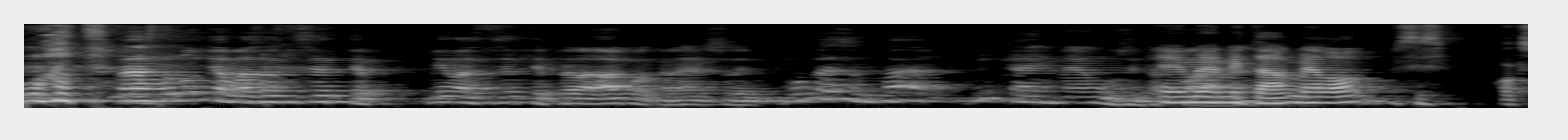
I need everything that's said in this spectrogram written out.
What? Päästä lukemaan sellaista settiä, millaista settiä pelaa Aquakan lehdessä oli. Mun mielestä mä, mikä ihmeen uusinta Ei me mitään. Meillä on siis... Onko,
